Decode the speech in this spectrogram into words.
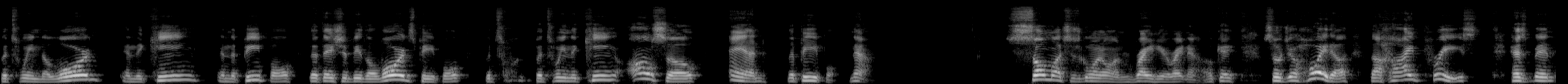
between the Lord and the king and the people that they should be the Lord's people, between the king also and the people. Now, so much is going on right here, right now. Okay. So Jehoiada, the high priest, has been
